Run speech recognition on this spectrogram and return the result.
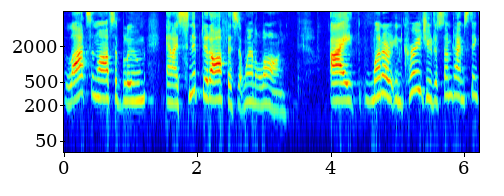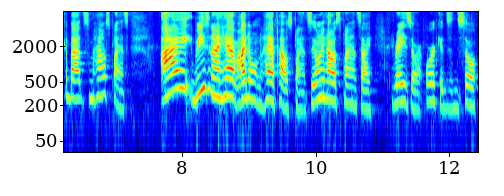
lots and lots of bloom, and I snipped it off as it went along. I want to encourage you to sometimes think about some houseplants. I reason I have I don't have houseplants. The only houseplants I raise are orchids, and so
